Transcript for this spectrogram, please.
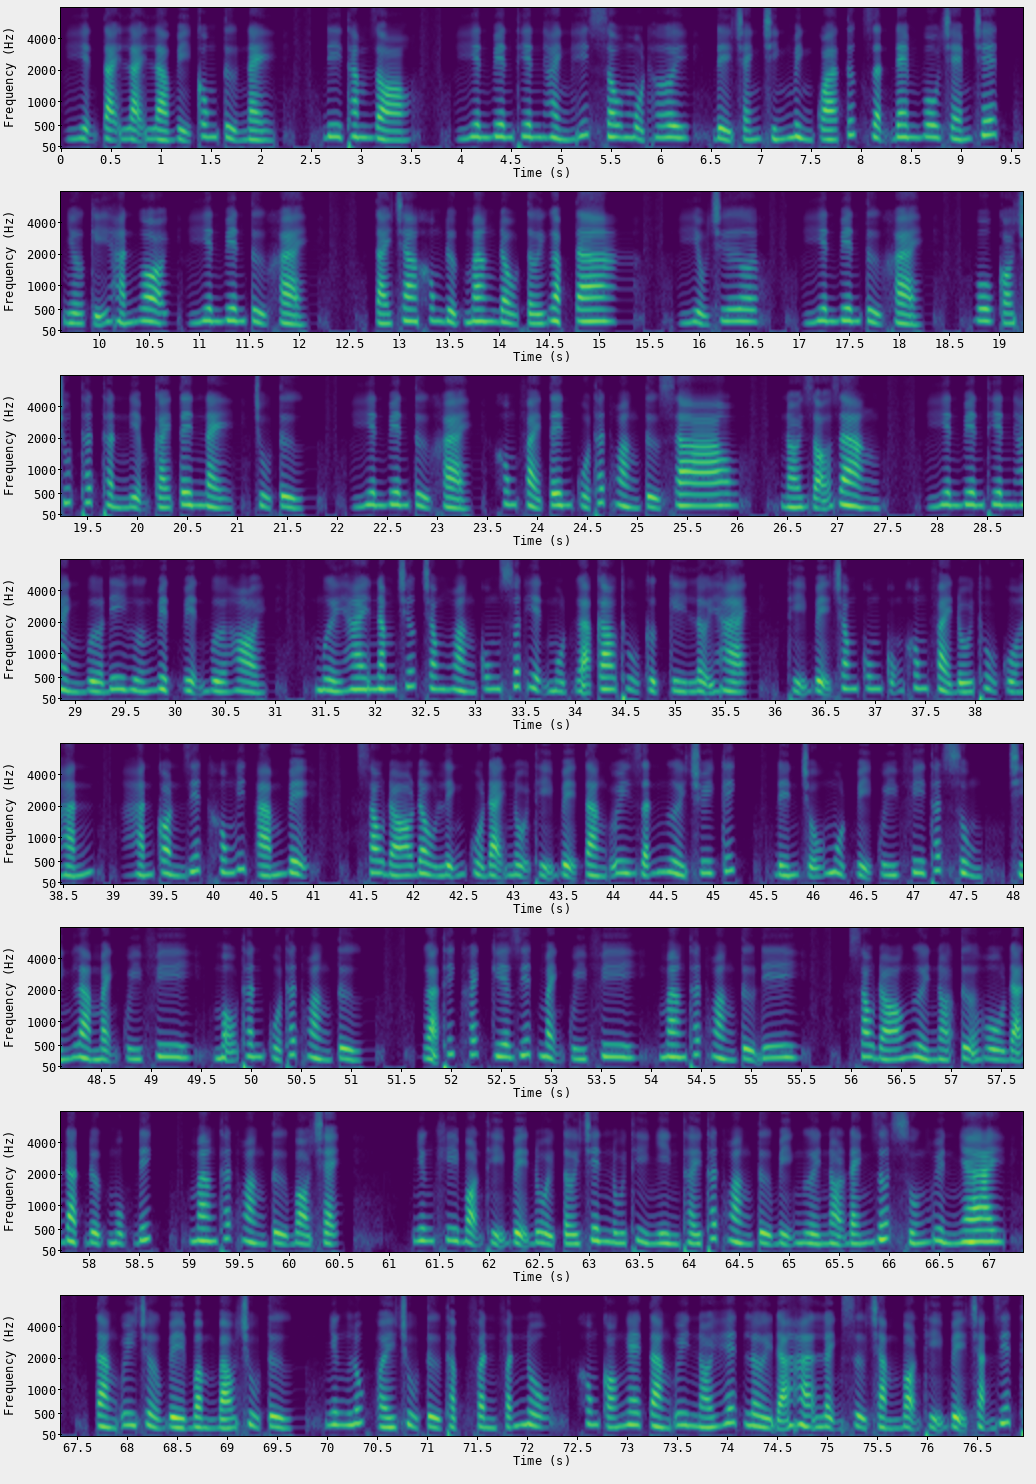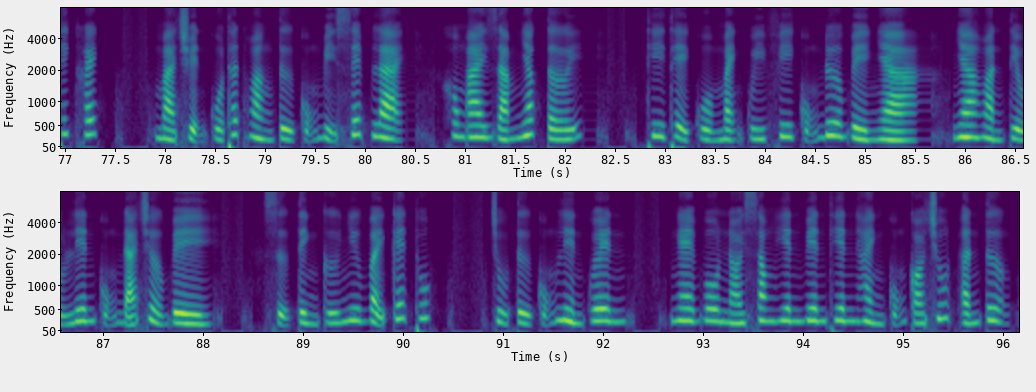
Hiện tại lại là vị công tử này. Đi thăm dò. Hiên viên thiên hành hít sâu một hơi để tránh chính mình quá tức giận đem vô chém chết. Nhớ kỹ hắn gọi, hiên viên tử khải. Tái cha không được mang đầu tới gặp ta. Hiểu chưa? Hiên viên tử khải. Vô có chút thất thần niệm cái tên này, chủ tử. Hiên viên tử khải, không phải tên của thất hoàng tử sao? Nói rõ ràng. Hiên viên thiên hành vừa đi hướng biệt viện vừa hỏi. 12 năm trước trong hoàng cung xuất hiện một gã cao thủ cực kỳ lợi hại thị vệ trong cung cũng không phải đối thủ của hắn. Hắn còn giết không ít ám vệ. Sau đó đầu lĩnh của đại nội thị vệ Tàng Uy dẫn người truy kích, đến chỗ một vị quý phi thất sủng, chính là Mạnh Quý Phi, mẫu thân của thất hoàng tử. Gã thích khách kia giết Mạnh Quý Phi, mang thất hoàng tử đi. Sau đó người nọ tựa hồ đã đạt được mục đích, mang thất hoàng tử bỏ chạy. Nhưng khi bọn thị vệ đuổi tới trên núi thì nhìn thấy thất hoàng tử bị người nọ đánh rớt xuống huyền nhai. Tàng uy trở về bẩm báo chủ tử, nhưng lúc ấy chủ tử thập phần phẫn nộ, không có nghe Tàng uy nói hết lời đã hạ lệnh xử trảm bọn thị vệ chặn giết thích khách. Mà chuyện của thất hoàng tử cũng bị xếp lại, không ai dám nhắc tới. Thi thể của Mạnh Quý Phi cũng đưa về nhà, nha hoàn Tiểu Liên cũng đã trở về. Sự tình cứ như vậy kết thúc chủ tử cũng liền quên. Nghe vô nói xong hiên viên thiên hành cũng có chút ấn tượng.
